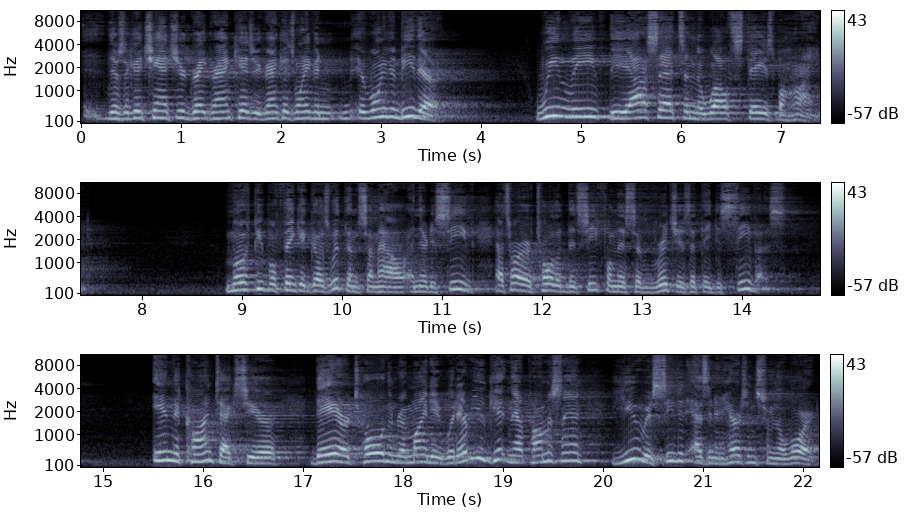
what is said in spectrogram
There's a good chance your great grandkids or your grandkids won't even, it won't even be there. We leave the assets and the wealth stays behind. Most people think it goes with them somehow, and they're deceived. That's why we're told of the deceitfulness of riches, that they deceive us. In the context here, they are told and reminded whatever you get in that promised land, you receive it as an inheritance from the Lord.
